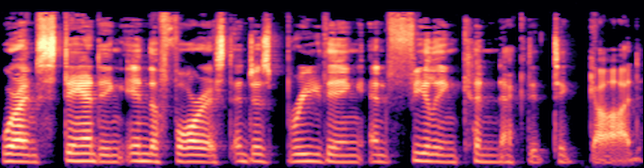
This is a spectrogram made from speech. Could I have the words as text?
where I'm standing in the forest and just breathing and feeling connected to God.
